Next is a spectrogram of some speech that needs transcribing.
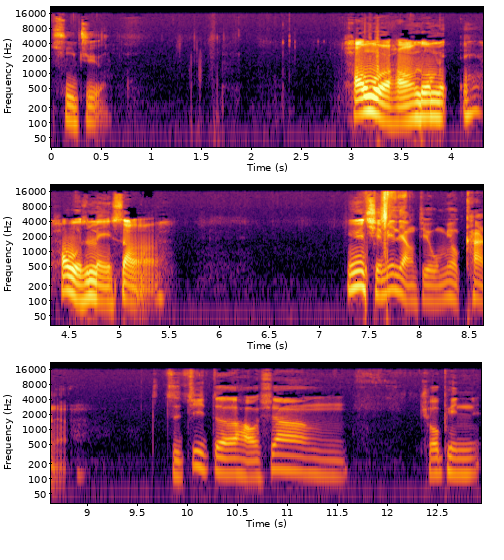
数据。哈尔好像都没，哎，好我是没上啊，因为前面两节我没有看了，只记得好像球评，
